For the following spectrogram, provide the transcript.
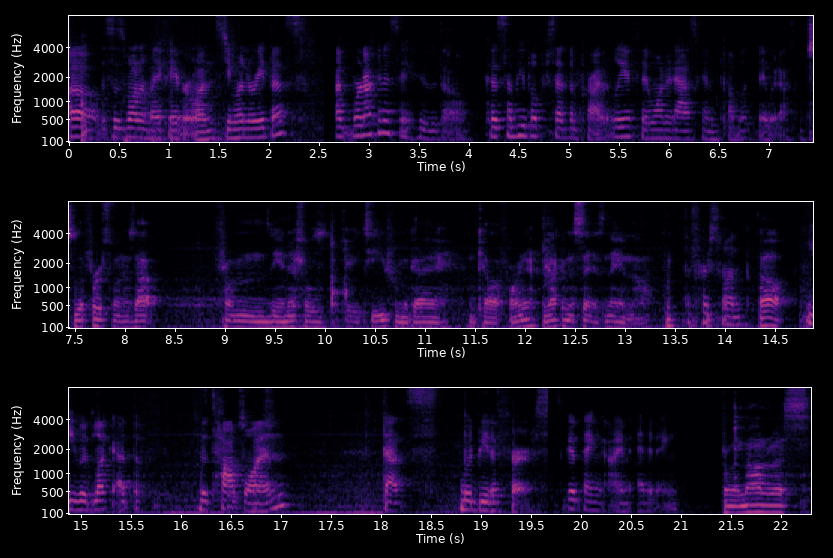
oh, this is one of my favorite ones. Do you want to read this? Um, we're not going to say who though, because some people sent them privately. If they wanted to ask in public, they would ask them. So the first one is that from the initials JT from a guy in California. I'm not going to say his name though. The first one. oh, you would look at the the top First one. question. That's would be the first. It's a good thing I'm editing. from an anonymous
